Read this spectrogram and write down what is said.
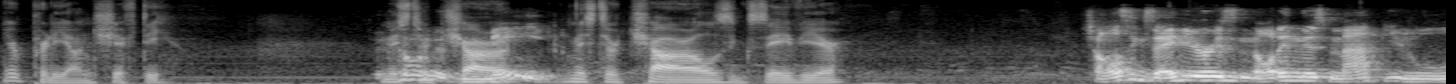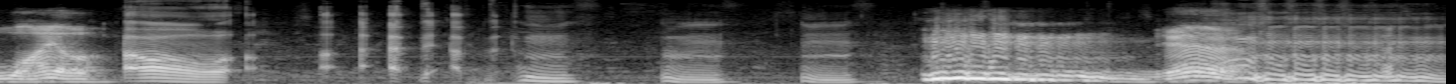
you're pretty unshifty, Mr. as Charles. Mr. Charles Xavier. Charles Xavier is not in this map, you liar. Oh, uh, uh, uh, mm, mm, mm. yeah.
